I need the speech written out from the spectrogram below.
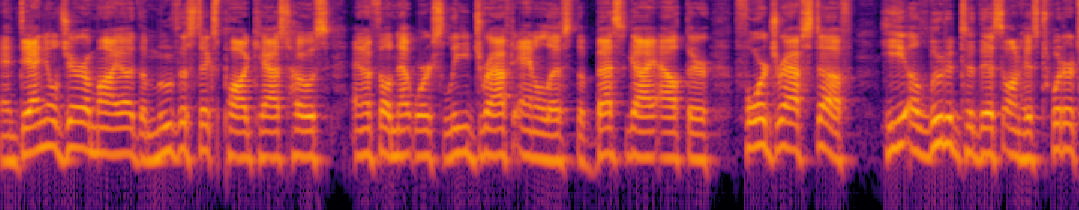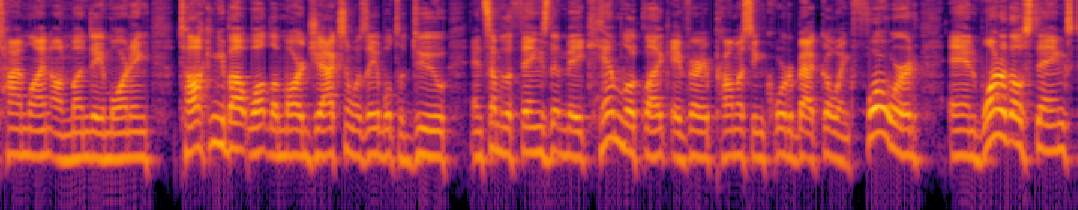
And Daniel Jeremiah, the Move the Sticks podcast host, NFL Network's lead draft analyst, the best guy out there for draft stuff, he alluded to this on his Twitter timeline on Monday morning, talking about what Lamar Jackson was able to do and some of the things that make him look like a very promising quarterback going forward. And one of those things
